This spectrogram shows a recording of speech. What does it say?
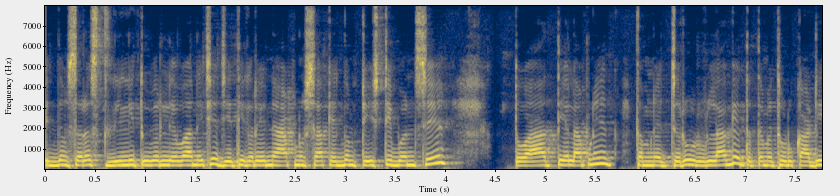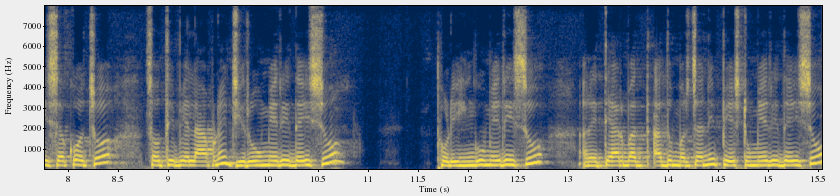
એકદમ સરસ લીલી તુવેર લેવાની છે, જેથી કરીને આપણું શાક એકદમ ટેસ્ટી બનશે. તો આ તેલ આપણે તમને જરૂર લાગે તો તમે થોડું કાઢી શકો છો. સૌથી પહેલાં આપણે જીરું ઉમેરી દઈશું. થોડી હિંગ ઉમેરીશું અને ત્યારબાદ આદુ મરચાંની પેસ્ટ ઉમેરી દઈશું.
